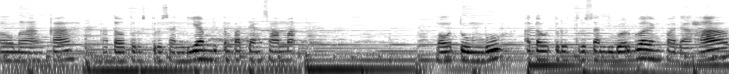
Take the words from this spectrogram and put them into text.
Mau melangkah atau terus-terusan diam di tempat yang sama. Mau tumbuh atau terus-terusan di borgol yang padahal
